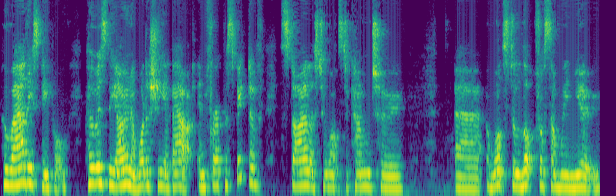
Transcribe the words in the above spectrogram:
who are these people who is the owner what is she about and for a prospective stylist who wants to come to uh, wants to look for somewhere new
